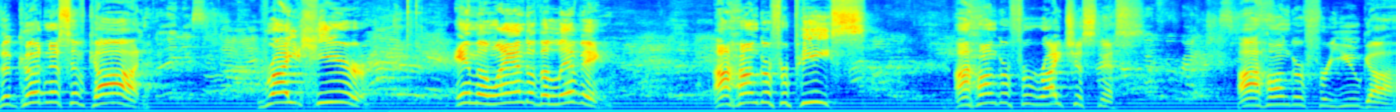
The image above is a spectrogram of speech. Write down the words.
the goodness of God right here in the land of the living. I hunger for peace. I hunger for righteousness. I hunger for you, God.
